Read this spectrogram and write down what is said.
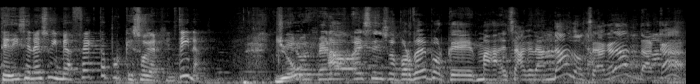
Te dicen eso y me afecta porque soy argentina. Yo, Pero, pero es insoportable porque es más es agrandado, se agranda acá.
